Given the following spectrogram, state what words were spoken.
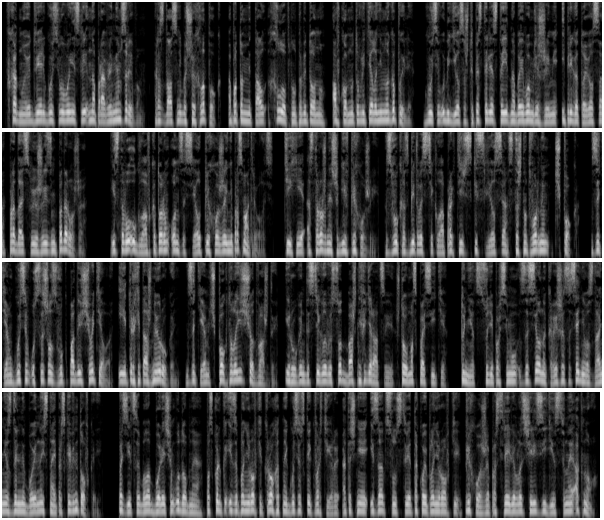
Входную дверь Гусеву вынесли направленным взрывом. Раздался небольшой хлопок, а потом металл хлопнул по бетону, а в комнату влетело немного пыли. Гусев убедился, что пистолет стоит на боевом режиме и приготовился продать свою жизнь подороже. Из того угла, в котором он засел, прихожая не просматривалась. Тихие, осторожные шаги в прихожей. Звук разбитого стекла практически слился с тошнотворным чпок. Затем Гусев услышал звук падающего тела и трехэтажную ругань. Затем чпокнуло еще дважды, и ругань достигла высот башни Федерации, что в Москва-Сити. Тунец, судя по всему, засел на крыше соседнего здания с дальнобойной снайперской винтовкой. Позиция была более чем удобная, поскольку из-за планировки крохотной гусевской квартиры, а точнее из-за отсутствия такой планировки, прихожая простреливалась через единственное окно.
